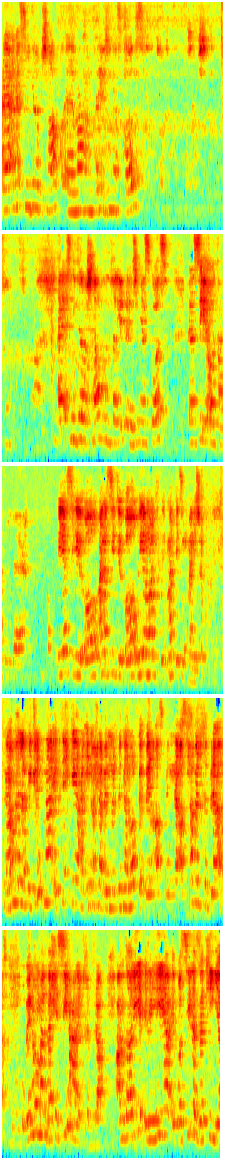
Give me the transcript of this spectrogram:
أنا اسمي دينا بشناف معهم من فريق Genius Calls أنا اسمي دينا بشناف من فريق جينيوس كولز سي إي أو تاع هي سي إي أو أنا سي تي أو وهي marketing manager. تمام؟ هلأ فكرتنا بتحكي عن إنه إحنا بدنا نوفق بين بين أصحاب الخبرات وبين هم الباحثين عن الخبرة عن طريق اللي هي وسيله ذكيه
